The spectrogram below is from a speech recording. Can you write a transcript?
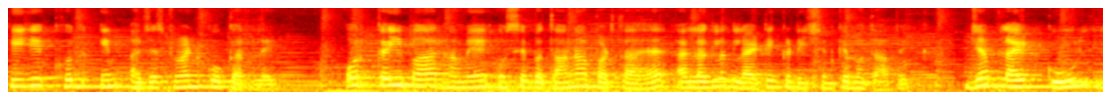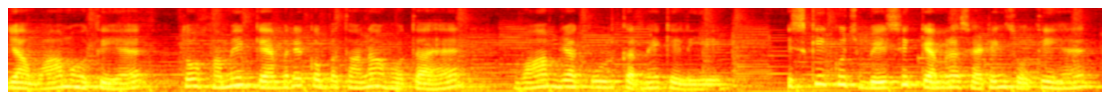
कि ये खुद इन एडजस्टमेंट को कर ले। और कई बार हमें उसे बताना पड़ता है अलग अलग लाइटिंग कंडीशन के मुताबिक। जब लाइट कूल या वार्म होती है तो हमें कैमरे को बताना होता है वार्म या कूल करने के लिए। इसकी कुछ बेसिक कैमरा सेटिंग्स होती हैं,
